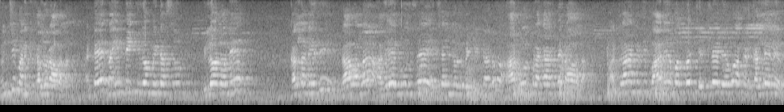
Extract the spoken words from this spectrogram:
నుంచి మనకి కళ్ళు రావాల? అంటే నైంటీ కిలోమీటర్స్ బిలోలోనే కళ్ళు అనేది రావాలా? అదే రూల్సే ఎక్స్చేంజ్ వాళ్ళు పెట్టింటారు. ఆ రూల్ ప్రకారమే రావాలా? అట్లాంటిది బానేపల్లిలో చెట్లే లేవు అక్కడ కళ్ళే లేదు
